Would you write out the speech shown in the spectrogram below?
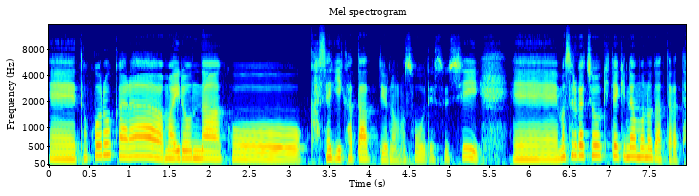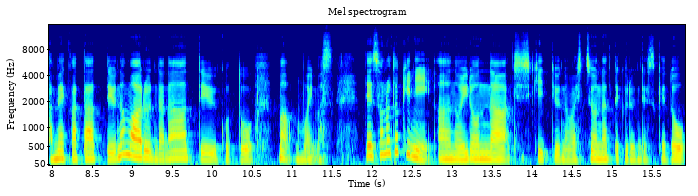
えところから、まあ、いろんなこう稼ぎ方っていうのもそうですし、えー、まあ、それが長期的なものだったら貯め方っていうのもあるんだなっていうことを、まあ、思います。でその時にあのいろんな知識っていうのは必要になってくるんですけど、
